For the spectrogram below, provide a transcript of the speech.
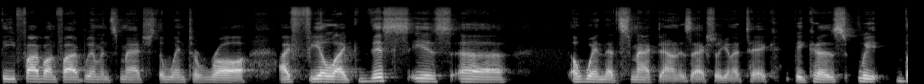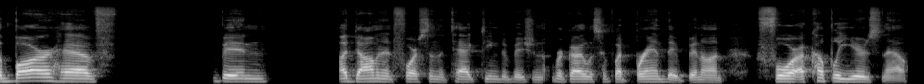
the five on five women's match the win to Raw, I feel like this is uh, a win that SmackDown is actually going to take because we the Bar have been a dominant force in the tag team division, regardless of what brand they've been on for a couple years now.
